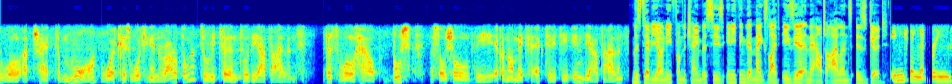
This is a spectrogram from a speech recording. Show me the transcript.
will attract more workers working in Rarotonga to return to the outer islands. This will help boost the social, the economic activity in the outer islands. Ms. Tavioni from the Chamber says anything that makes life easier in the outer islands is good. Anything that brings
